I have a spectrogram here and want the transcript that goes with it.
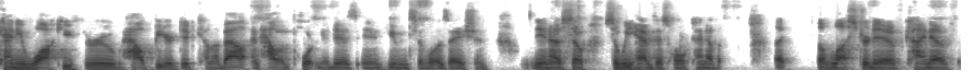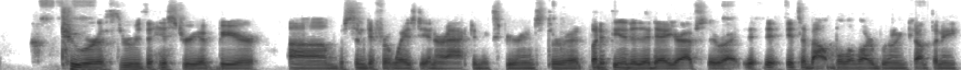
kind of walk you through how beer did come about and how important it is in human civilization. You know, so so we have this whole kind of like illustrative kind of tour through the history of beer um, with some different ways to interact and experience through it. But at the end of the day, you're absolutely right. It, it, it's about Boulevard Brewing Company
